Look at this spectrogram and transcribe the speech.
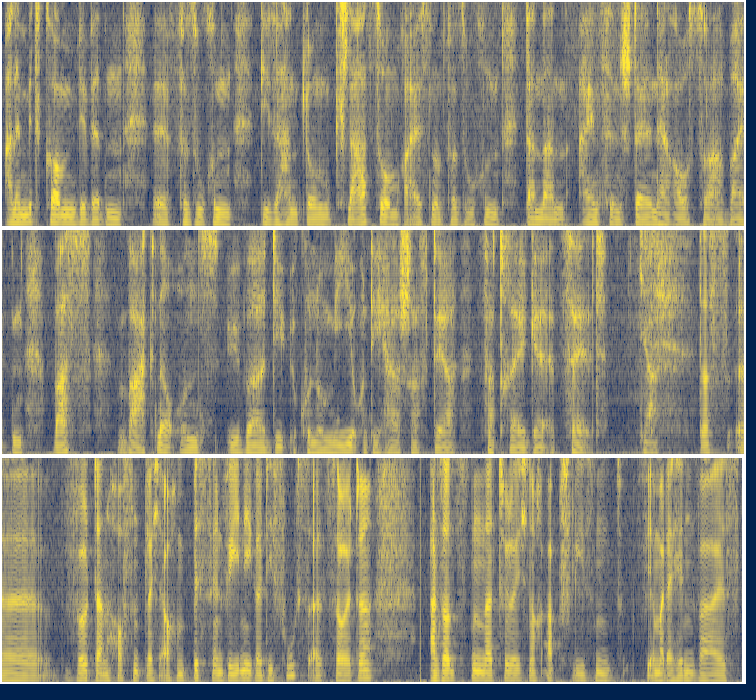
alle mitkommen. Wir werden versuchen, diese Handlung klar zu umreißen und versuchen dann an einzelnen Stellen herauszuarbeiten, was Wagner uns über die Ökonomie und die Herrschaft der Verträge erzählt. Ja, das äh, wird dann hoffentlich auch ein bisschen weniger diffus als heute. Ansonsten natürlich noch abschließend, wie immer der Hinweis,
